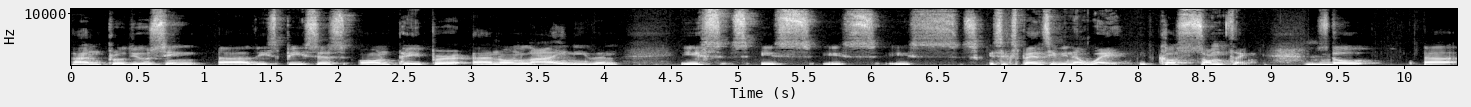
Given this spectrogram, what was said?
And producing uh, these pieces on paper and online, even, is is is is is expensive in a way. It costs something. Mm-hmm. So uh,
